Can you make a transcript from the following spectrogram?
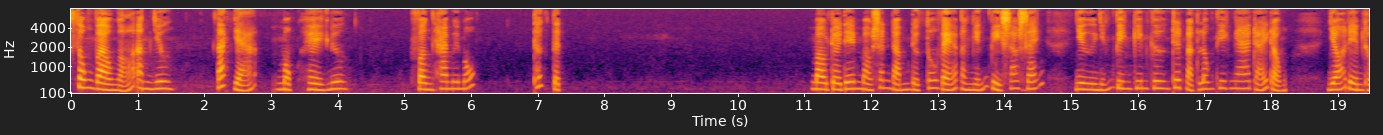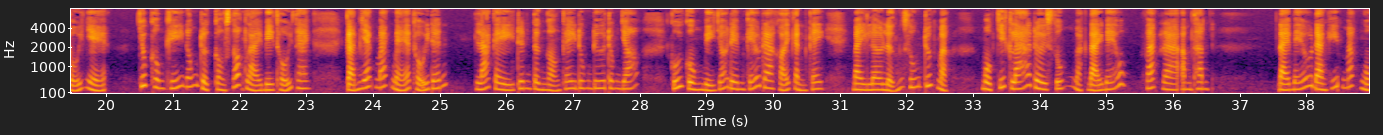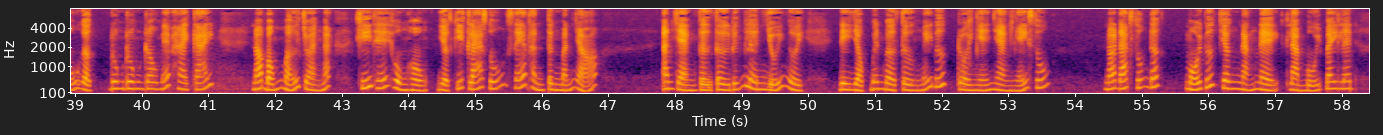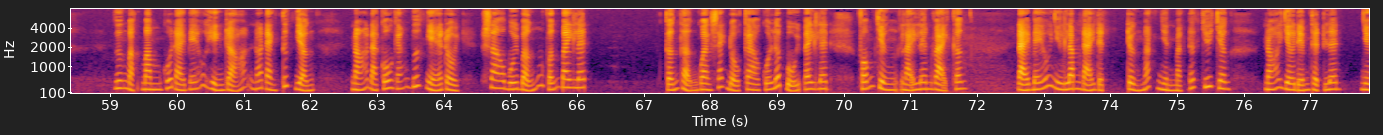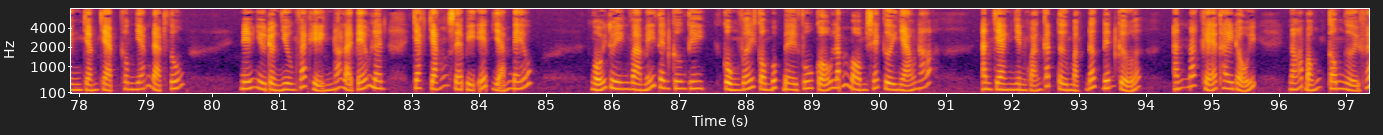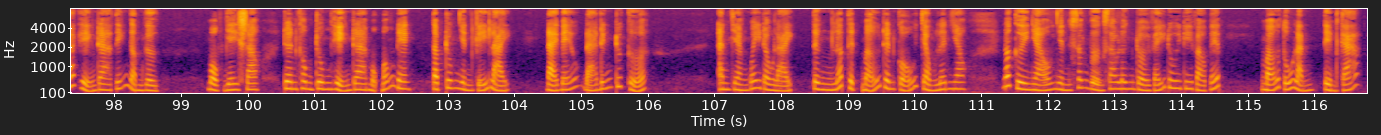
Xông vào ngõ âm dương. Tác giả, Mộc Hề Nương. Phần 21 Thất tịch. Màu trời đêm màu xanh đậm được tô vẽ bằng những vì sao sáng, Như những viên kim cương trên mặt lông thiên nga trải rộng. Gió đêm thổi nhẹ, Chút không khí nóng rực còn sót lại bị thổi tan Cảm giác mát mẻ thổi đến, Lá cây trên từng ngọn cây đung đưa trong gió cuối cùng bị gió đêm kéo ra khỏi cành cây, bay lơ lửng xuống trước mặt. Một chiếc lá rơi xuống mặt đại béo, phát ra âm thanh. Đại béo đang hiếp mắt ngủ gật, rung rung râu mép hai cái. Nó bỗng mở choàng mắt, khí thế hùng hồn, giật chiếc lá xuống, xé thành từng mảnh nhỏ. Anh chàng từ từ đứng lên duỗi người, đi dọc bên bờ tường mấy bước rồi nhẹ nhàng nhảy xuống. Nó đáp xuống đất, mỗi bước chân nặng nề làm bụi bay lên, Gương mặt mâm của đại béo hiện rõ nó đang tức giận. Nó đã cố gắng bước nhẹ rồi, sao bụi bẩn vẫn bay lên? Cẩn thận quan sát độ cao của lớp bụi bay lên, phóng chừng lại lên vài cân. Đại béo như lâm đại địch, trừng mắt nhìn mặt đất dưới chân. Nó dơ đệm thịt lên, nhưng chậm chạp không dám đạp xuống. Nếu như Trần Dương phát hiện nó lại béo lên, chắc chắn sẽ bị ép giảm béo. Ngỗi tuyên và mấy tên cương thi cùng với con búp bê vu cổ lắm mồm sẽ cười nhạo nó. Anh chàng nhìn khoảng cách từ mặt đất đến cửa, ánh mắt khẽ thay đổi, nó bỗng công người phát hiện ra tiếng gầm gừ. Một giây sau, trên không trung hiện ra một bóng đen, tập trung nhìn kỹ lại. Đại béo đã đứng trước cửa. Anh chàng quay đầu lại, từng lớp thịt mỡ trên cổ chồng lên nhau. Nó cười nhạo nhìn sân vườn sau lưng rồi vẫy đuôi đi vào bếp. Mở tủ lạnh tìm cá.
